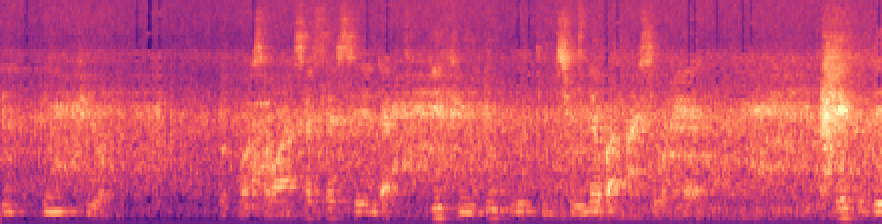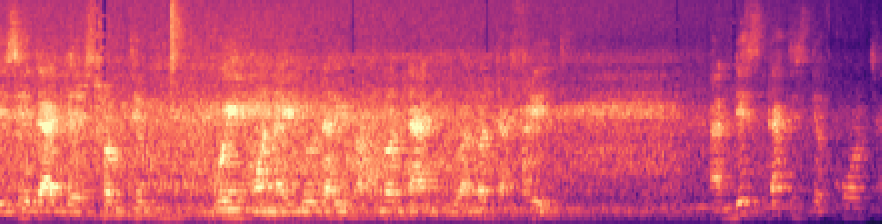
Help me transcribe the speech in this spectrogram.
living pure. Because our ancestors say that if you do good things, you never ask your head. If they say that there's something going on and you know that you have not done you are not afraid. And this that is the culture.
